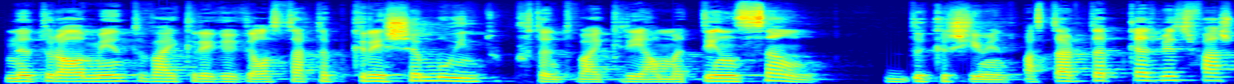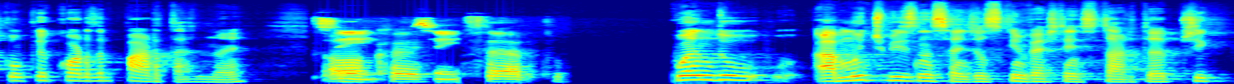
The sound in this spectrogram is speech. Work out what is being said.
naturalmente vai querer que aquela startup cresça muito, portanto vai criar uma tensão de crescimento para a startup que às vezes faz com que a corda parta, não é? Sim, ok, sim. certo. Quando há muitos business angels que investem em startups e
